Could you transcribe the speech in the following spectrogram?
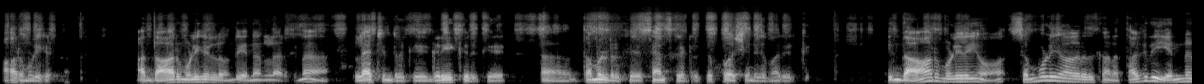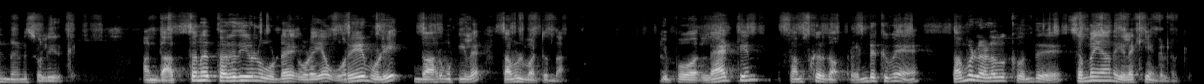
ஆறு மொழிகள். அந்த ஆறு மொழிகள்ல வந்து என்னென்னலாம் இருக்குன்னா லாட்டின் இருக்கு கிரீக் இருக்கு தமிழ் இருக்கு சான்ஸ்கிரிட் இருக்கு பர்ஷியன் இது மாதிரி இருக்கு. இந்த ஆறு மொழியிலையும் செம்மொழி ஆகிறதுக்கான தகுதி என்னென்னு சொல்லியிருக்கு. அந்த அத்தனை தகுதிகளும் உடைய உடைய ஒரே மொழி இந்த ஆறு மொழியில தமிழ் மட்டும்தான். இப்போ லாட்டின் சம்ஸ்கிருதம் ரெண்டுக்குமே தமிழ் அளவுக்கு வந்து செம்மையான இலக்கியங்கள் இருக்கு.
